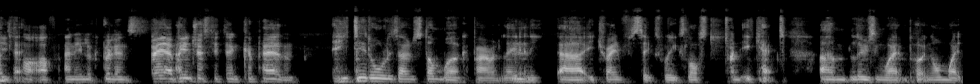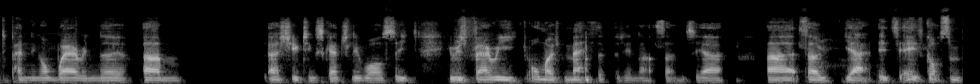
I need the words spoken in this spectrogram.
he's Okay. part of, and he looked brilliant. So yeah, I'd be interested to compare them. He did all his own stunt work apparently, Mm. and he uh, he trained for six weeks, lost and he kept um, losing weight and putting on weight depending on where in the um, uh, shooting schedule he was. He he was very almost method in that sense, yeah. Uh, so yeah, it's it's got some.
